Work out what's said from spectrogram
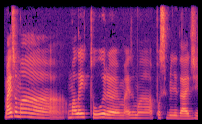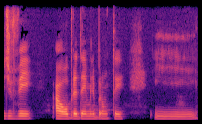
mais uma, uma leitura, mais uma possibilidade de ver a obra da Emily Brontë. E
